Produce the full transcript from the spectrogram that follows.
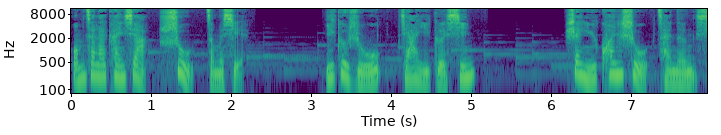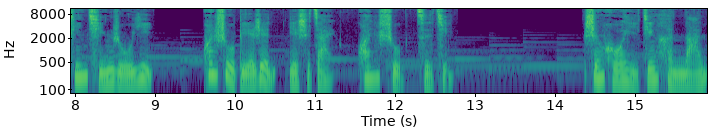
我们再来看一下“恕”怎么写，一个如加一个心。善于宽恕，才能心情如意；宽恕别人，也是在宽恕自己。生活已经很难，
